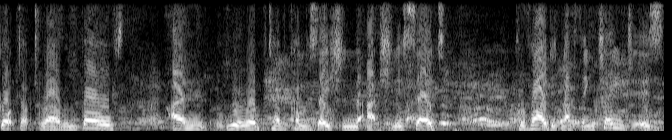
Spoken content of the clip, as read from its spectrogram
got Dr. Rao involved, and we were able to have a conversation that actually said, provided nothing changes,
